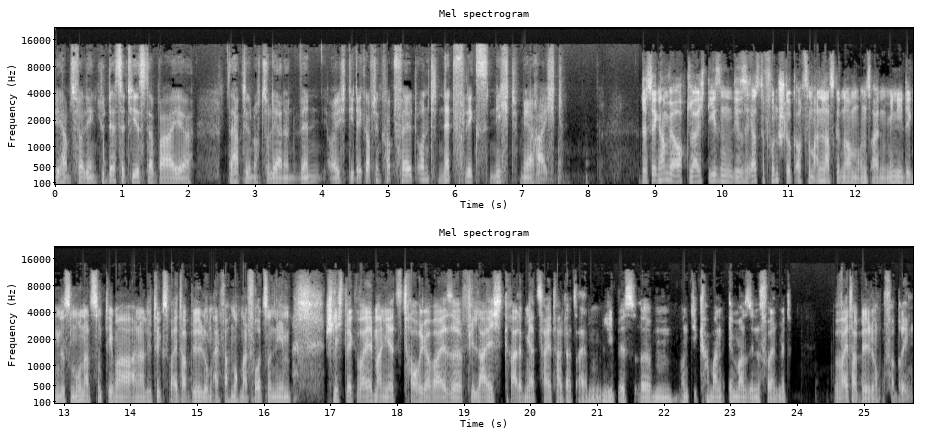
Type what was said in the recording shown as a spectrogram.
Wir haben es verlinkt. Udacity ist dabei. Da habt ihr genug zu lernen, wenn euch die Decke auf den Kopf fällt und Netflix nicht mehr reicht. Deswegen haben wir auch gleich diesen, dieses erste Fundstück auch zum Anlass genommen, uns ein Mini-Ding des Monats zum Thema Analytics Weiterbildung einfach nochmal vorzunehmen. Schlichtweg, weil man jetzt traurigerweise vielleicht gerade mehr Zeit hat, als einem lieb ist. Ähm, und die kann man immer sinnvoll mit Weiterbildung verbringen.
